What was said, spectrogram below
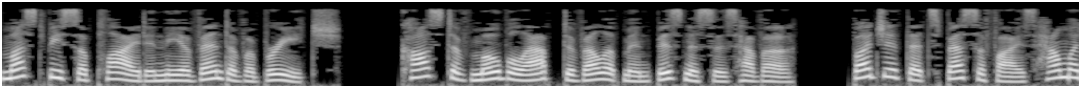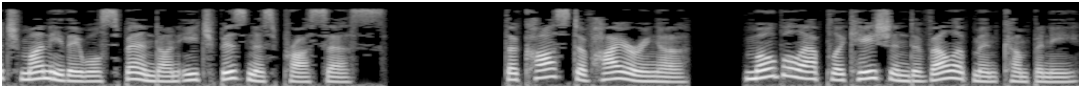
must be supplied in the event of a breach. Cost of mobile app development businesses have a budget that specifies how much money they will spend on each business process. The cost of hiring a mobile application development company,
